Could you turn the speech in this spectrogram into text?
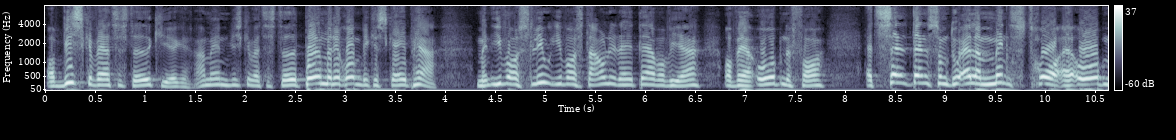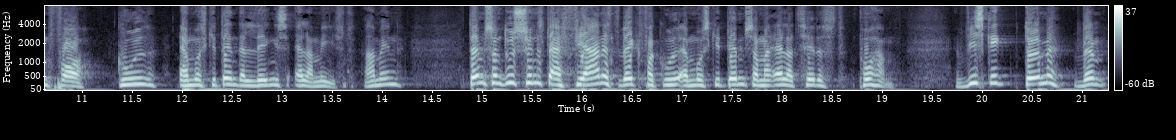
Og vi skal være til stede, kirke. Amen. Vi skal være til stede, både med det rum, vi kan skabe her, men i vores liv, i vores dagligdag, der hvor vi er, og være åbne for, at selv den, som du allermindst tror er åben for Gud, er måske den, der længes allermest. Amen. Dem, som du synes, der er fjernest væk fra Gud, er måske dem, som er aller tættest på ham. Vi skal ikke dømme, hvem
